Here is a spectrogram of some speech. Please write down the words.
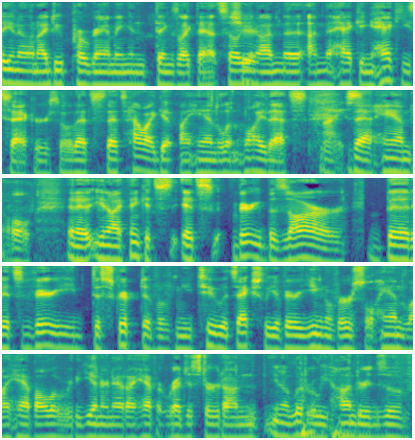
You know, and I do programming and things like that. So you know I'm the I'm the hacking hacky sacker. So that's that's how I get my handle and why that's Nice. that handle and it, you know i think it's it's very bizarre but it's very descriptive of me too it's actually a very universal handle i have all over the internet i have it registered on you know literally hundreds of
